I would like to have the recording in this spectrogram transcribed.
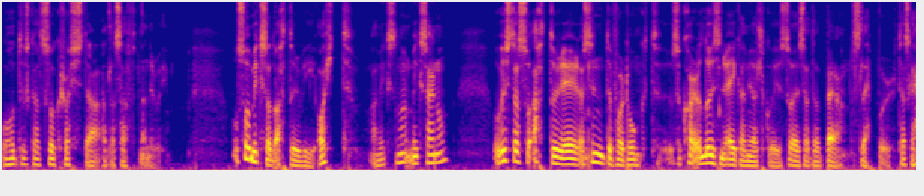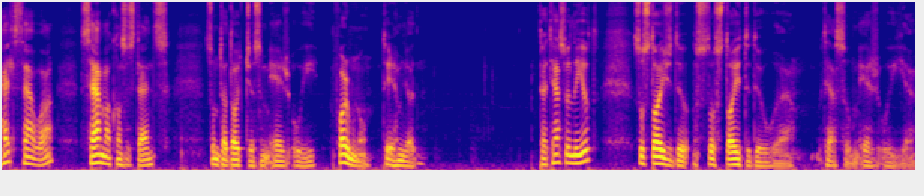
og du skal så krøsta alla saftene i rui. Og så mixar du atter vi 8 av mixaren, mixaren, mixaren, Og hvis det så atter er synder for tungt, så kan det løsne egen mjölk i, så er det at det bare slipper. Det skal helst hava samme konsistens som det dodge som er i formen til hemmeljøden. Det er det som er livet, så støyter du, så støyter du uh, det som er i uh,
